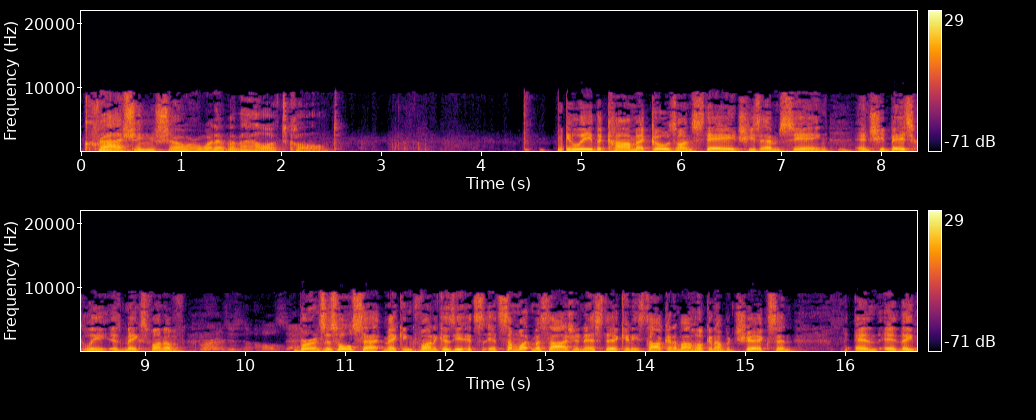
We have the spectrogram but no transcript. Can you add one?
crashing show or whatever the hell it's called. Amy Lee, the comic, goes on stage. She's emceeing, and she basically is makes fun of burns his whole set, making fun because it's it's somewhat misogynistic, and he's talking about hooking up with chicks, and and it, they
